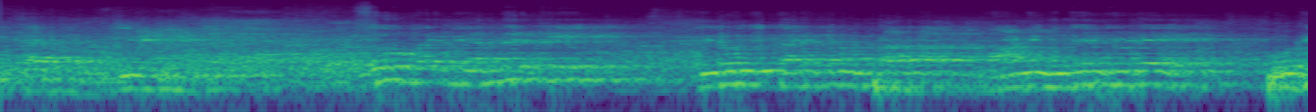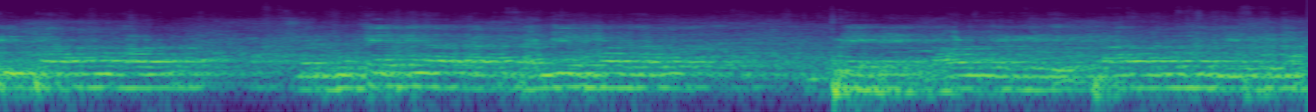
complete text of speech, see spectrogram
ఈ కార్యక్రమం ఈవెంట్ సో మరి మీ అందరికీ ఈరోజు ఈ కార్యక్రమం ప్రారంభం. ఉదయం నుండే పోటీలు ప్రారంభం కావడం మరి ముఖ్య అతిథిగా డాక్టర్ సంజయ్ కుమార్ గారు ఇప్పుడే రావడం జరిగింది. ప్రారంభోత్సవం చేస్తున్నాం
